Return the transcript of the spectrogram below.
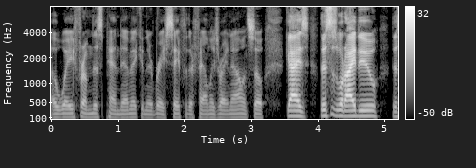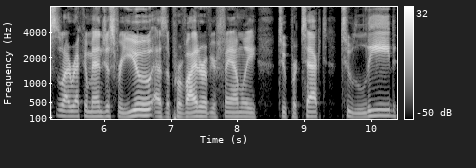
away from this pandemic and they're very safe with their families right now. And so guys this is what i do. This is what i recommend just for you as the provider of your family to protect to lead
